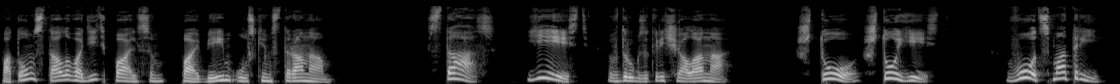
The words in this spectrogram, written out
Потом стала водить пальцем по обеим узким сторонам. «Стас! Есть!» — вдруг закричала она. «Что? Что есть?» «Вот, смотри,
